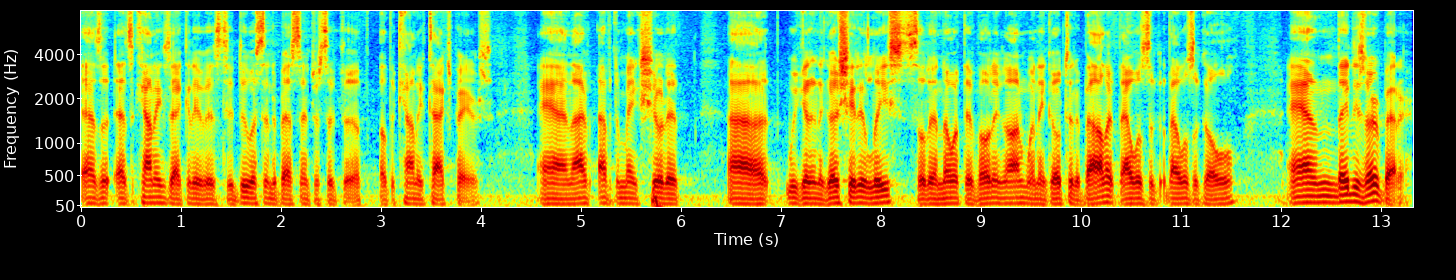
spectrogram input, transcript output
as a, as a county executive is to do what's in the best interest of the, of the county taxpayers, and I have to make sure that. Uh, we get a negotiated lease so they know what they're voting on when they go to the ballot. That was a, that was a goal, and they deserve better.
